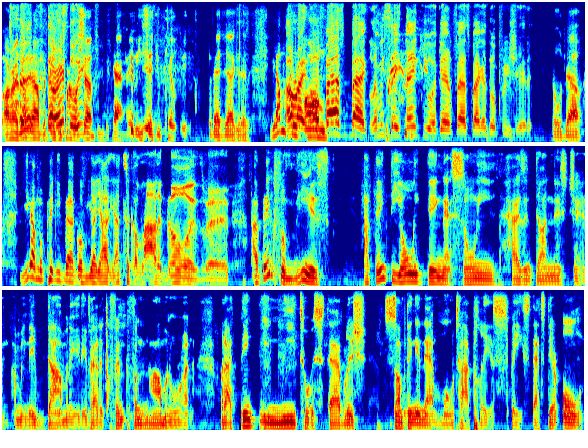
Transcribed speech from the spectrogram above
All right, no doubt. But thank you right, for so he- shout in the chat, baby. He Yeah. said you killed it with that jacket. Yeah, I'm All right, um, uh, Fastback. Let me say thank you again, Fastback. I do appreciate it. No doubt. Yeah, I'm gonna piggyback off y'all. Y'all, y'all took a lot of good ones, man. I think for me is, I think the only thing that Sony hasn't done this gen. I mean, they've dominated. They've had a phen- phenomenal run, but I think they need to establish something in that multiplayer space that's their own.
